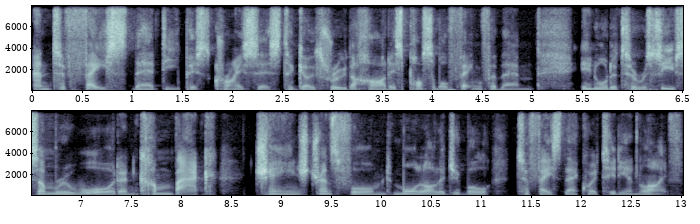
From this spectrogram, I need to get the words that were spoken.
and to face their deepest crisis to go through the hardest possible mm-hmm. thing for them in order to mm-hmm. receive some reward and come back changed transformed more knowledgeable to face their quotidian life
